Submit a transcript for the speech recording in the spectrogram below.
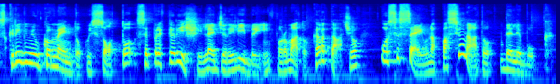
Scrivimi un commento qui sotto se preferisci leggere i libri in formato cartaceo o se sei un appassionato delle book.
